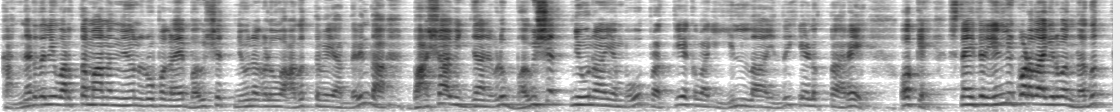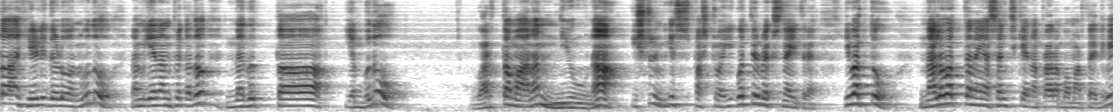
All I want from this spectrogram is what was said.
ಕನ್ನಡದಲ್ಲಿ ವರ್ತಮಾನ ನ್ಯೂನ ರೂಪಗಳೇ ಭವಿಷ್ಯತ್ ನ್ಯೂನಗಳು ಆಗುತ್ತವೆ. ಆದ್ದರಿಂದ ಭಾಷಾ ವಿಜ್ಞಾನಿಗಳು ಭವಿಷ್ಯತ್ ನ್ಯೂನ ಎಂಬುವು ಪ್ರತ್ಯೇಕವಾಗಿ ಇಲ್ಲ ಎಂದು ಹೇಳುತ್ತಾರೆ. ಓಕೆ, ಸ್ನೇಹಿತರೆ, ಇಲ್ಲಿ ಕೊಡಲಾಗಿರುವ ನಗುತ್ತಾ ಹೇಳಿದಳು ಅನ್ನುವುದು ನಮಗೇನು ಅನ್ಬೇಕದು ನಗುತ್ತಾ ಎಂಬುದು ವರ್ತಮಾನ ನ್ಯೂನ. ಇಷ್ಟು ನಿಮಗೆ ಸ್ಪಷ್ಟವಾಗಿ ಗೊತ್ತಿರಬೇಕು ಸ್ನೇಹಿತರೆ. ಇವತ್ತು ನಲವತ್ತನೆಯ ಸಂಚಿಕೆಯನ್ನು ಪ್ರಾರಂಭ ಮಾಡ್ತಾ ಇದ್ದೀವಿ.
